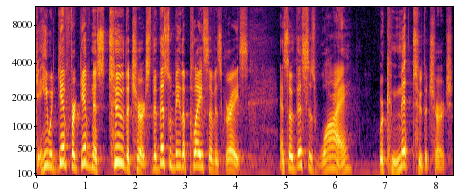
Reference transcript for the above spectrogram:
he would give forgiveness to the church, that this would be the place of his grace. And so, this is why we're commit to the church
